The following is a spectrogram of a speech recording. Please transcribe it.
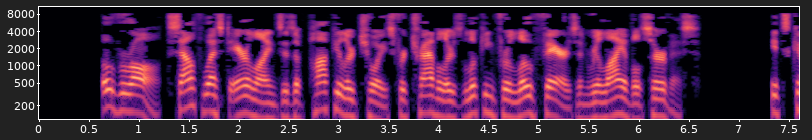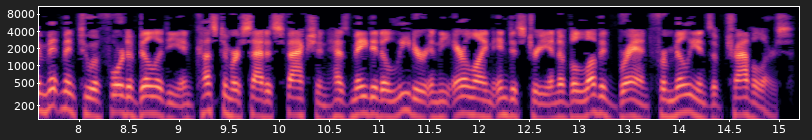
Overall, Southwest Airlines is a popular choice for travelers looking for low fares and reliable service. Its commitment to affordability and customer satisfaction has made it a leader in the airline industry and a beloved brand for millions of travelers.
